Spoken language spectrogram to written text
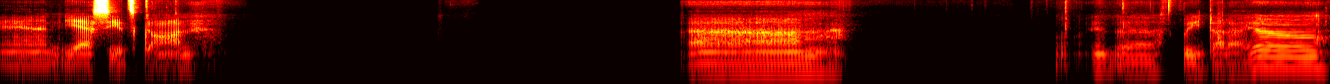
And yeah, see, it's gone. Um, the fleet.io.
